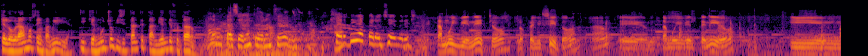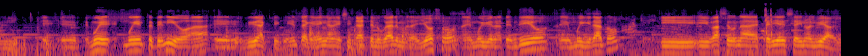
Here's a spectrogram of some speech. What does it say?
que logramos en familia y que muchos visitantes también disfrutaron. Las estaciones estuvieron chéveres. Perdidas pero chéveres. Está muy bien hecho, los felicito. ¿ah? Eh, está muy bien tenido y mm, es, muy, muy entretenido, ¿ah? eh, didáctico. Gente que vengan a visitar este lugar es maravilloso, es muy bien atendido, es muy grato y, y va a ser una experiencia inolvidable.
